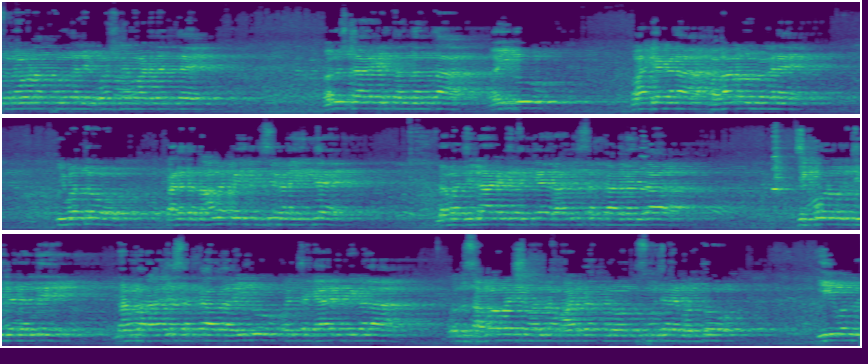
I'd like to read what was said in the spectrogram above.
ಚುನಾವಣಾ ಪೂರ್ವದಲ್ಲಿ ಘೋಷಣೆ ಮಾಡಿದಂತೆ, ಅನುಷ್ಠಾನಕ್ಕೆ ತಂದಂತ ಐದು ಭಾಗ್ಯಗಳ ಫಲಾನುಭವಿಗಳೇ, ಇವತ್ತು ಕಳೆದ ನಾಲ್ಕೈದು ದಿವಸಗಳ ಹಿಂದೆ ನಮ್ಮ ಜಿಲ್ಲಾಡಳಿತಕ್ಕೆ ರಾಜ್ಯ ಸರ್ಕಾರದಿಂದ ಚಿಕ್ಕಮಗಳೂರು ಜಿಲ್ಲೆಯಲ್ಲಿ ನಮ್ಮ ರಾಜ್ಯ ಸರ್ಕಾರದ ಐದು ಪಂಚ ಗ್ಯಾರಂಟಿಗಳ ಒಂದು ಸಮಾವೇಶವನ್ನು ಮಾಡಬೇಕು ಒಂದು ಸೂಚನೆ ಬಂತು. ಈ ಒಂದು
